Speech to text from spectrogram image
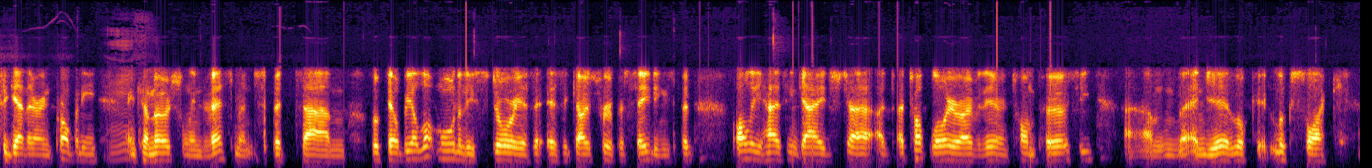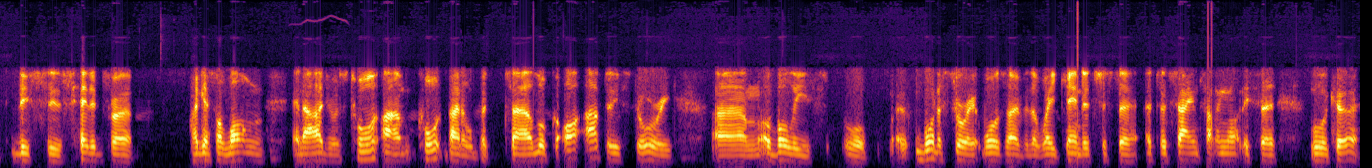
together in property mm. and commercial investments. But um, look, there'll be a lot more to this story as it, as it goes through proceedings. But Ollie has engaged uh, a, a, top lawyer over there in Tom Percy, um, and yeah, look, it looks like this is headed for I guess, a long and arduous um, court battle. But uh, look, after this story um, of all these, well, what a story it was over the weekend. It's just a, it's a shame something like this uh, will occur.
